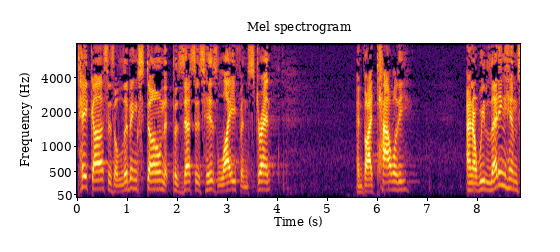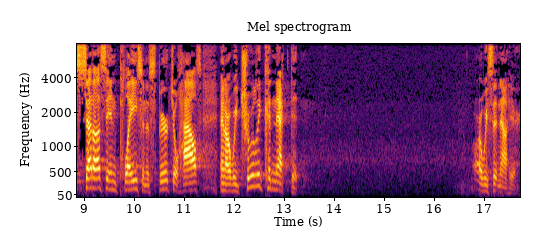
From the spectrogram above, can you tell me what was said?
take us as a living stone that possesses His life and strength and vitality? And are we letting Him set us in place in a spiritual house? And are we truly connected? Or are we sitting out here?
